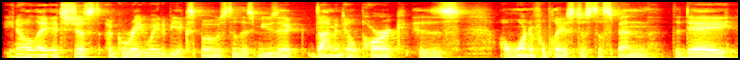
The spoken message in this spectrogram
you know, it's just a great way to be exposed to this music. Diamond Hill Park is a wonderful place just to spend the day.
